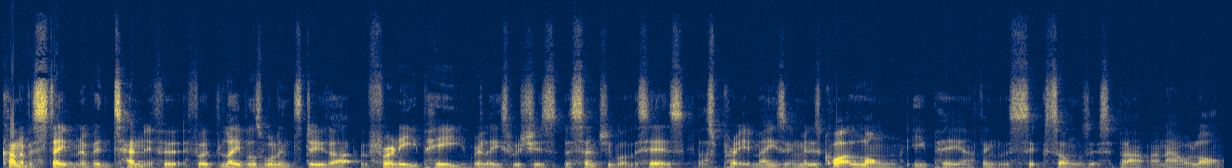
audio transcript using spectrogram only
kind of a statement of intent if a, if a label's willing to do that for an EP release, which is essentially what this is. That's pretty amazing. I mean, it's quite a long EP. I think there's six songs. It's about an hour long.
